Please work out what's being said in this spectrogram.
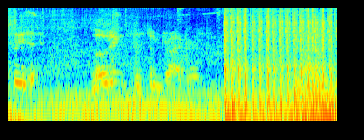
Completed. Loading system drivers.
